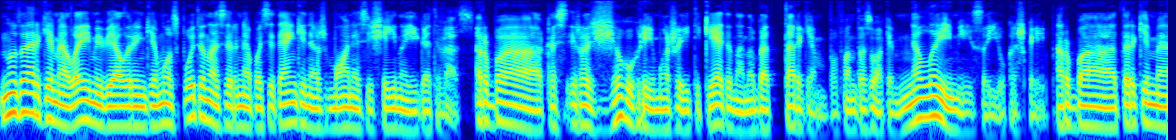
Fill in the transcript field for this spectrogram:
Nu, tarkime, laimi vėl rinkimus Putinas ir nepasitenkinę žmonės išeina į gatves. Arba, kas yra žiauriai mažai tikėtina, nu, bet tarkim, pafantazuokim, nelaimi jisai jų kažkaip. Arba, tarkime,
